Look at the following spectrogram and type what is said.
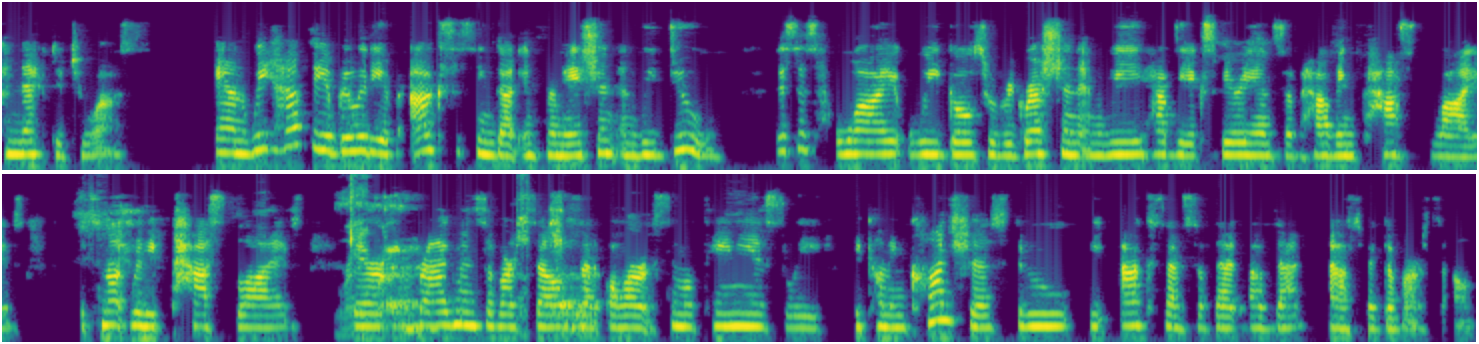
connected to us. And we have the ability of accessing that information, and we do this is why we go through regression and we have the experience of having past lives. It's not really past lives. Right. They're fragments of ourselves that are simultaneously becoming conscious through the access of that of that aspect of ourselves.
